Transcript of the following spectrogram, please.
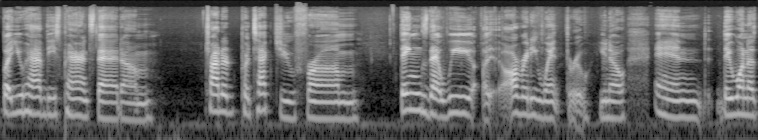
But you have these parents that um, try to protect you from things that we uh, already went through, you know, and they want to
